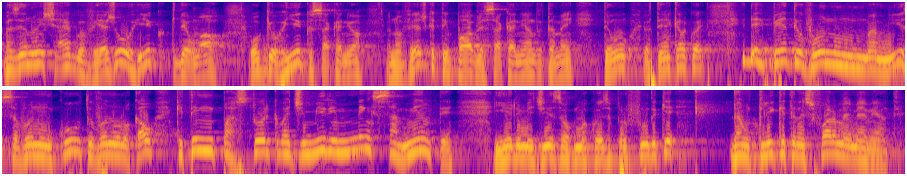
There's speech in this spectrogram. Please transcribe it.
mas eu não enxergo, eu vejo o rico que deu mal, ou que o rico sacaneou. Eu não vejo que tem pobre sacaneando também. Então eu tenho aquela coisa. E de repente eu vou numa missa, vou num culto, vou num local que tem um pastor que eu admiro imensamente e ele me diz alguma coisa profunda que dá um clique e transforma a minha mente.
